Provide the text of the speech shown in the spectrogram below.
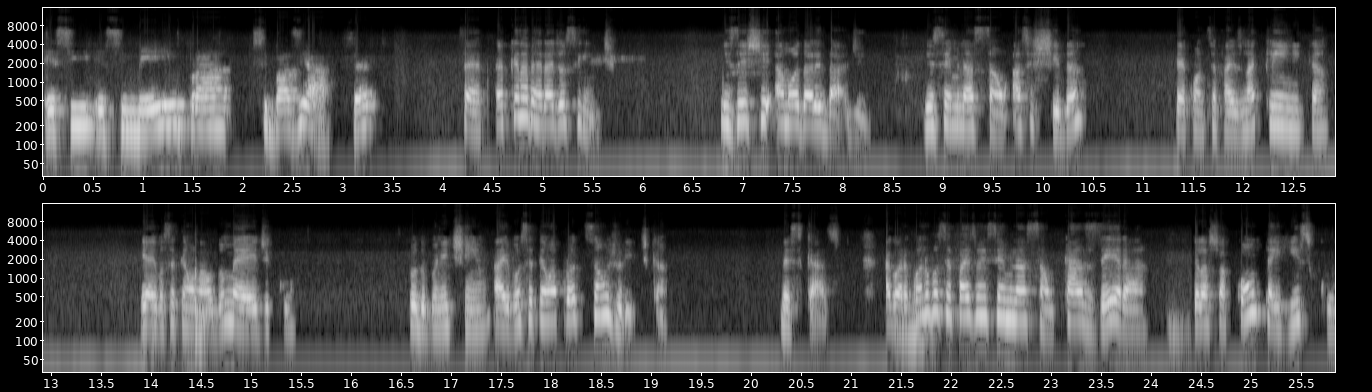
esse, esse meio para se basear, certo? Certo. É porque, na verdade, é o seguinte: existe a modalidade de inseminação assistida, que é quando você faz na clínica, e aí você tem um laudo médico, tudo bonitinho. Aí você tem uma produção jurídica, nesse caso. Agora, uhum. quando você faz uma inseminação caseira, pela sua conta e risco,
